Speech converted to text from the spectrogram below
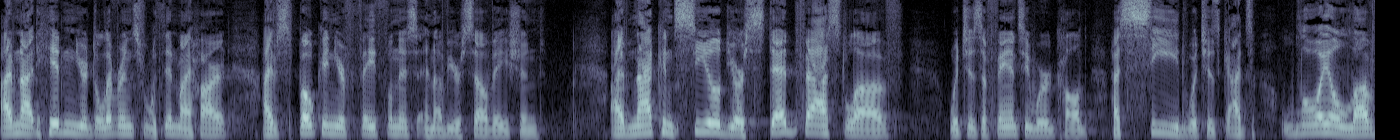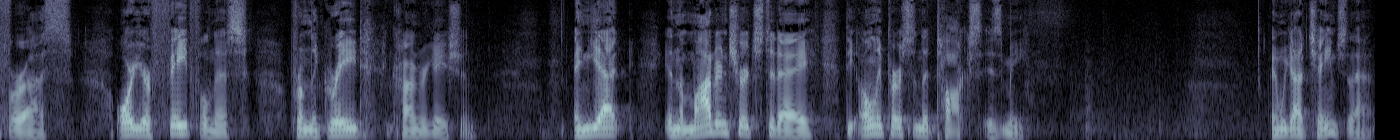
I've not hidden your deliverance within my heart. I've spoken your faithfulness and of your salvation. I've not concealed your steadfast love, which is a fancy word called hesed, which is God's loyal love for us, or your faithfulness from the great congregation. And yet, in the modern church today, the only person that talks is me. And we got to change that.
